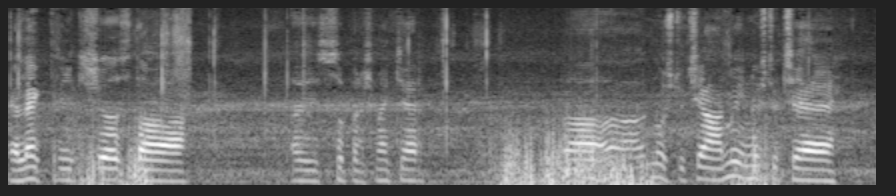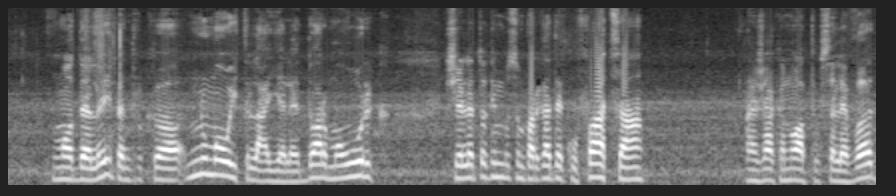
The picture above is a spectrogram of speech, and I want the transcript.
electric și ăsta e super șmecher. Uh, nu știu ce anui, nu știu ce modelului pentru că nu mă uit la ele, doar mă urc și ele tot timpul sunt parcate cu fața, așa că nu apuc să le văd.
